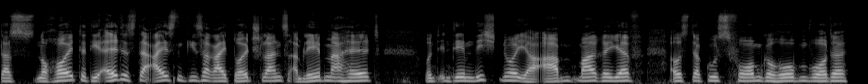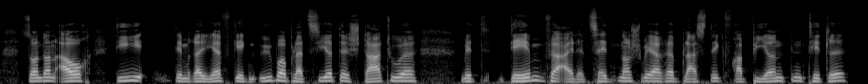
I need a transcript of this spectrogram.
das noch heute die älteste Eisengießerei Deutschlands am Leben erhält und in dem nicht nur ihr Abendmahlrelief aus der Gussform gehoben wurde, sondern auch die dem Relief gegenüber platzierte Statue mit dem für eine zentnerschwere Plastik frappierenden Titel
